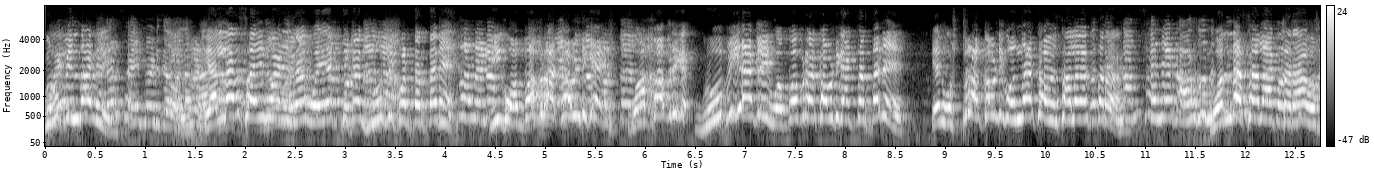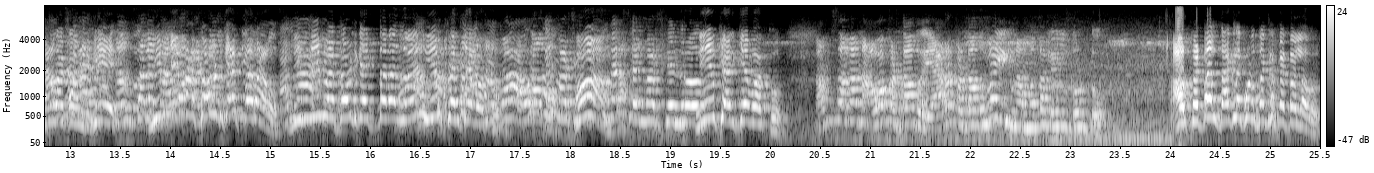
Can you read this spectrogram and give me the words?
ಗ್ರೂಪಿಂದ ಆಗ್ಲಿ. ಎಲ್ಲರೂ ಸಹಿ ಮಾಡಿದ್ರೆ ವೈಯಕ್ತಿಕ ಗ್ರೂಪಿಗೆ ಕೊಡ್ತಾರೆ ತಾನೆ ಈಗ ಒಬ್ಬೊಬ್ರ ಅಕೌಂಟ್ಗೆ ಒಬ್ಬೊಬ್ರಿಗೆ ಗ್ರೂಪಿಗೆ ಆಗಲಿ ಒಬ್ಬೊಬ್ರ ಅಕೌಂಟ್ಗೆ ಹಾಕ್ತಾರೆ ತಾನೆ ಏನು ಅಷ್ಟ್ರ ಅಕೌಂಟ್ಗೆ ಒಂದ ಸಾಲ ಹಾಕ್ತಾರ? ಒಂದ ಸಾಲ ಹಾಕ್ತಾರ? ಅಷ್ಟ್ರ ಅಕೌಂಟ್ಗೆ ನಿಮ್ ನಿಮ್ಮ ಅಕೌಂಟ್ಗೆ ಹಾಕ್ತಾರ? ನಿಮ್ ನಿಮ್ಮ ಅಕೌಂಟ್ಗೆ ಹಾಕ್ತಾರ ಅಂದ್ರೆ ನೀವು ಕೇಳ್ಕೋಬೇಕು. ನೀವು ಕೇಳ್ಕೋಬೇಕು. ನಮ್ಮ ಸಾಲ ನಾವ ಕಟ್ಟೋದು ಯಾರ ಕಟ್ಟೋದು? ಈಗ ನಮ್ಮ ಹತ್ರ ಇಲ್ಲ ದುಡ್ಡು. ಅವ್ರು ಕಟ್ಟಲ್ಲ ದಾಖಲೆ ಕೊಡ್ತಂಗೆ ಕಟ್ಟಲ್ಲ ಅವರು.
